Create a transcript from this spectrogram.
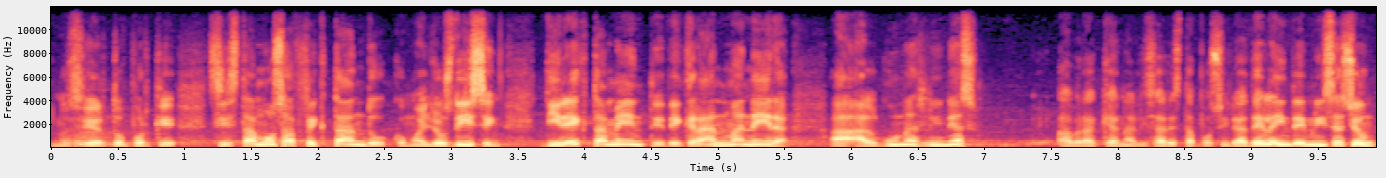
¿no es cierto? Porque si estamos afectando, como ellos dicen, directamente, de gran manera, a algunas líneas, habrá que analizar esta posibilidad de la indemnización.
